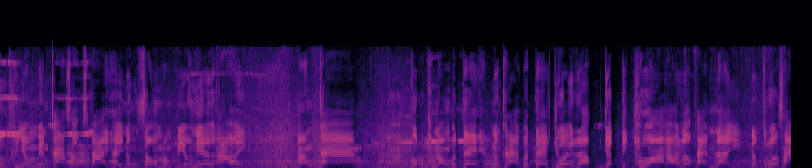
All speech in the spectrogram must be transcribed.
គឺខ្ញុំមានការសោកស្ដាយហើយនឹងសូមអំពាវនាវឲ្យអង្គការគ្រប់ក្នុងប្រទេសនិងក្រៅប្រទេសជួយរកយុត្តិធម៌ឲ្យលោកកែមលីនិងគ្រួសារ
